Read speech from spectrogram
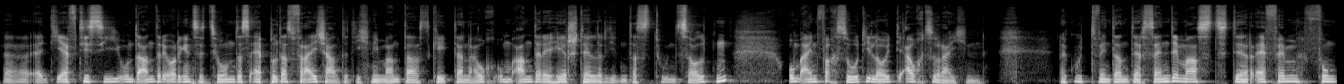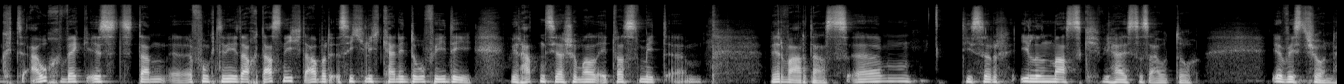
äh, die FTC und andere Organisationen, dass Apple das freischaltet. Ich nehme an, das geht dann auch um andere Hersteller, die das tun sollten, um einfach so die Leute auch zu reichen. Na gut, wenn dann der Sendemast, der FM-Funk auch weg ist, dann äh, funktioniert auch das nicht, aber sicherlich keine doofe Idee. Wir hatten es ja schon mal etwas mit, ähm, wer war das? Ähm, dieser Elon Musk, wie heißt das Auto? Ihr wisst schon,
